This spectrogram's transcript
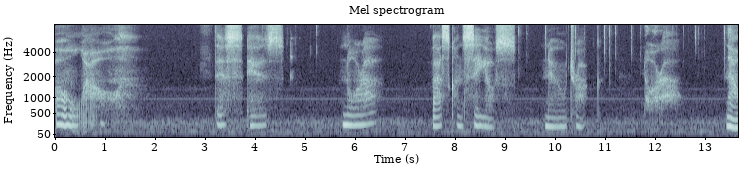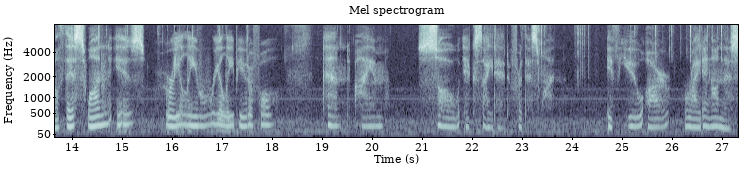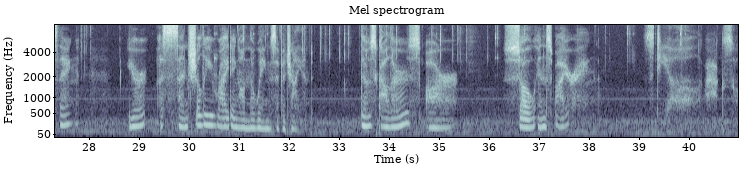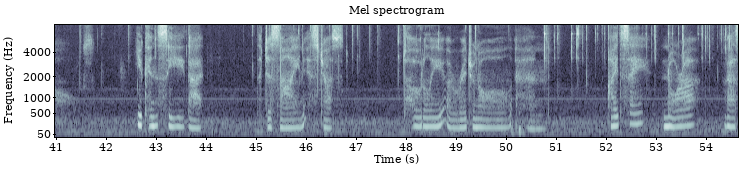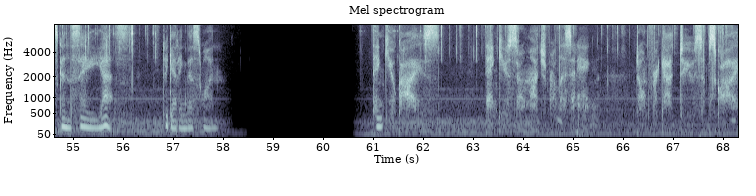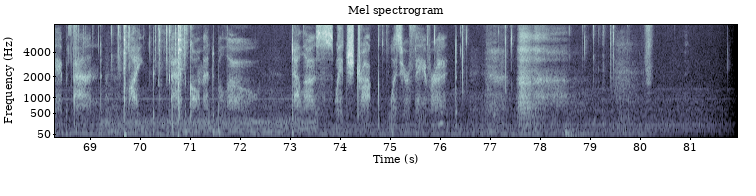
Oh, wow. This is Nora Vasconcellos' new truck. Nora. Now, this one is really, really beautiful, and I am so excited for this one. If you are riding on this thing, you're essentially riding on the wings of a giant. Those colors are so inspiring. Steel axles. You can see that the design is just totally original and I'd say Nora say yes to getting this one. Thank you guys. Thank you so much for listening. Don't forget to subscribe and like and comment below. Tell us which truck was your favorite.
